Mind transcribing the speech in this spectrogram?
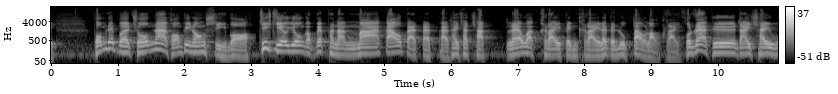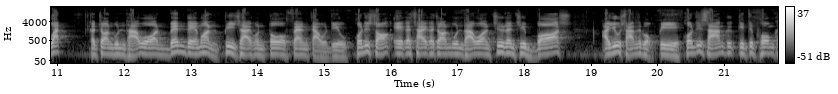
174ผมได้เปิดโฉมหน้าของพี่น้องสี่บอที่เกี่ยวโยงกับเว็บพนันมา9888 ให้ชัดๆ แล้วว่าใครเป็นใครและเป็นลูกเต้าเหล่าใคร คนแรกคือนายชัยวัฒน์ขจรบุญถาวรเบนเดมอน พี่ชายคนโตแฟนเก่าดิว คนที่สองเอกชัยขจรบุญถาวรชื่อเล่นชื่อบอส อายุ 36 ปี คนที่ 3 คือกิติพงศ์ข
